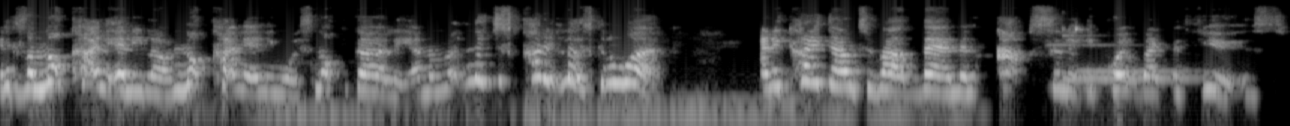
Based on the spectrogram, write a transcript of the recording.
And because I'm not cutting it any lower, I'm not cutting it anymore. It's not girly. And I'm like, no, just cut it low. It's going to work. And he cut it down to about there and then absolutely point blank refused.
